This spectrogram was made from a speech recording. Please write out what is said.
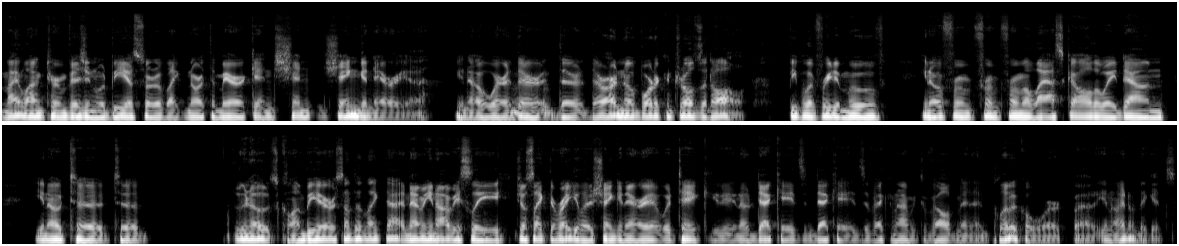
my long-term vision would be a sort of like North American Schengen area, you know, where mm-hmm. there, there, there are no border controls at all. People are free to move, you know, from, from, from Alaska all the way down, you know, to, to who knows, Colombia or something like that. And I mean, obviously, just like the regular Schengen area, it would take, you know, decades and decades of economic development and political work. But, you know, I don't think it's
